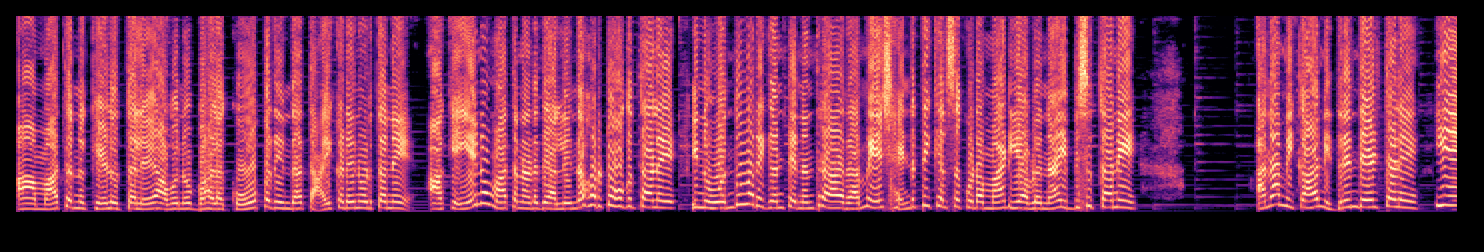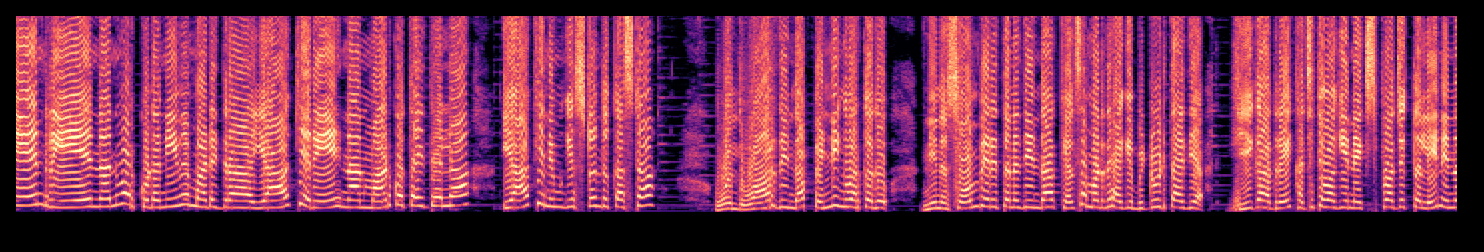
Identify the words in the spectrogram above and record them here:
ಆ ಮಾತನ್ನು ಕೇಳುತ್ತಲೇ ಅವನು ಬಹಳ ಕೋಪದಿಂದ ತಾಯಿ ಕಡೆ ನೋಡ್ತಾನೆ. ಆಕೆ ಏನು ಮಾತನಾಡದೆ ಅಲ್ಲಿಂದ ಹೊರಟು ಹೋಗುತ್ತಾಳೆ. ಇನ್ನು ಒಂದೂವರೆ ಗಂಟೆ ನಂತರ ರಮೇಶ್ ಹೆಂಡತಿ ಕೆಲಸ ಕೂಡ ಮಾಡಿ ಅವಳನ್ನ ಎಬ್ಬಿಸುತ್ತಾನೆ. ಅನಾಮಿಕಾ ನಿದ್ರಿಂದ ಹೇಳ್ತಾಳೆ, ಏನ್ರಿ, ನನ್ ವರ್ಕ್ ಕೂಡ ನೀವೇ ಮಾಡಿದ್ರಾ? ಯಾಕೆ ರೀ, ನಾನ್ ಮಾಡ್ಕೋತಾ ಇದ್ದೆ ಅಲ್ಲ? ಯಾಕೆ ನಿಮ್ಗೆ ಇಷ್ಟೊಂದು ಕಷ್ಟ? ಒಂದ್ ವಾರದಿಂದ ಪೆಂಡಿಂಗ್ ವರ್ಕ್ ಅದು. ನಿನ್ನ ಸೋಂಬೇರಿತನದಿಂದ ಕೆಲಸ ಮಾಡದೆ ಹಾಗೆ ಬಿಟ್ಟು ಬಿಡ್ತಾ ಇದೀಯ? ಹೀಗಾದ್ರೆ ಖಚಿತವಾಗಿ ನೆಕ್ಸ್ಟ್ ಪ್ರಾಜೆಕ್ಟ್ ಅಲ್ಲಿ ನಿನ್ನ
